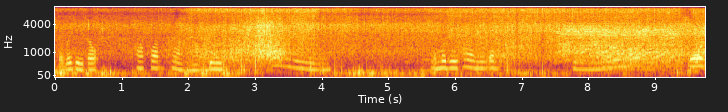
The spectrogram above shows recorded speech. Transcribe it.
แต่ไม่ดีแล้วท่าฟาดห่างครับดูเรามาดูท่านี้กันโคตร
